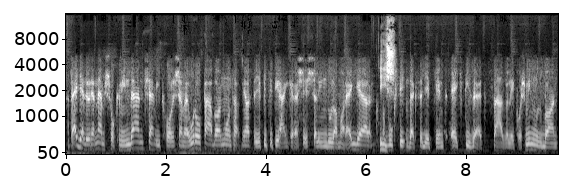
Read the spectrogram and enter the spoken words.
Hát egyelőre nem sok minden, sem itthon, sem Európában. Mondhatni azt, hogy egy picit iránykereséssel indul a ma reggel. Is. A Bux Index egyébként egy tized százalékos mínuszban,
